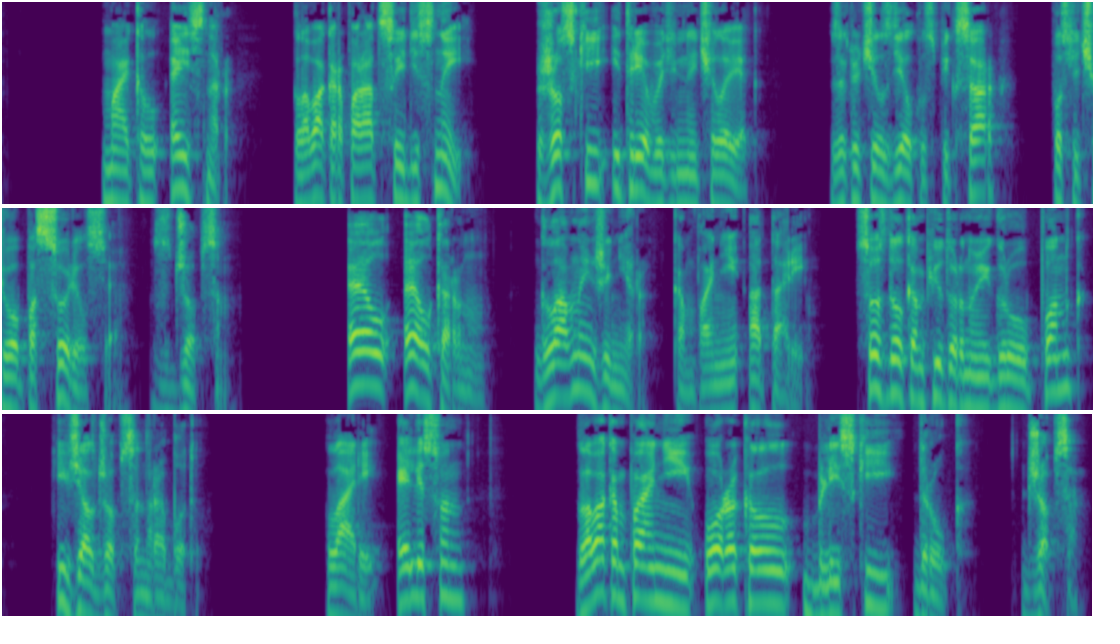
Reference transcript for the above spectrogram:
Майкл Эйснер, глава корпорации Disney, жесткий и требовательный человек, заключил сделку с Pixar после чего поссорился с Джобсом. Эл Элкорн, главный инженер компании Atari, создал компьютерную игру Pong и взял Джобса на работу. Ларри Эллисон, глава компании Oracle, близкий друг Джобса.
